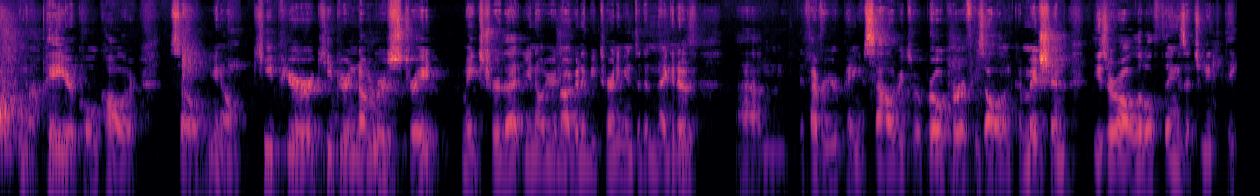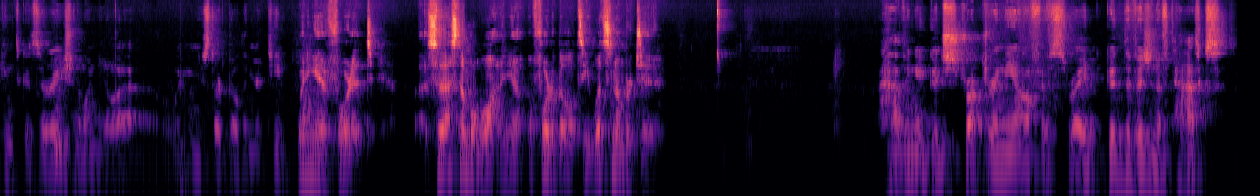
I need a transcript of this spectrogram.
you know pay your cold caller. So you know keep your keep your numbers straight. Make sure that you know you're not going to be turning into the negative um, if ever you're paying a salary to a broker, if he's all in commission, these are all little things that you need to take into consideration when you uh, when you start building your team. When you can afford it. So that's number one. You know, affordability. What's number two? Having a good structure in the office, right? Good division of tasks,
